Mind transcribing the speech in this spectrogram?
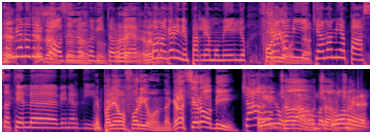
Eh, cambiando delle esatto, cose nella tua esatto. vita, Eh, Roberto. Poi vabbè. magari ne parliamo meglio. Fuori chiamami, onda. chiamami a Passatel eh, venerdì. Ne parliamo fuori onda. Grazie, Roby. Ciao! Prego, ciao, un bacione.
